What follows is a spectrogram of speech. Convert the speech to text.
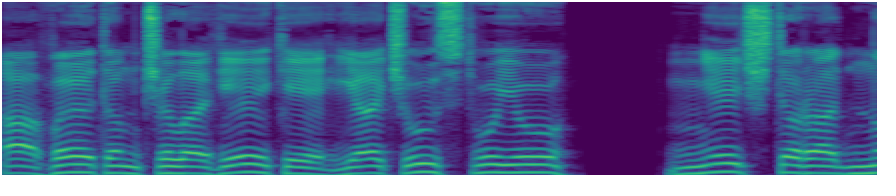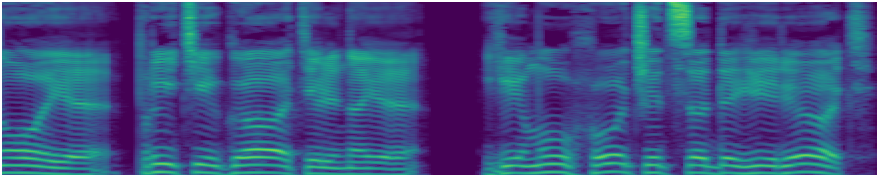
а в этом человеке я чувствую нечто родное, притягательное. Ему хочется доверять,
